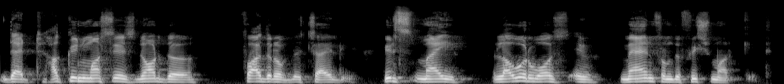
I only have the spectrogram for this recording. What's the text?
that Hakuin Master is not the father of the child. It's my lover was a man from the fish market.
